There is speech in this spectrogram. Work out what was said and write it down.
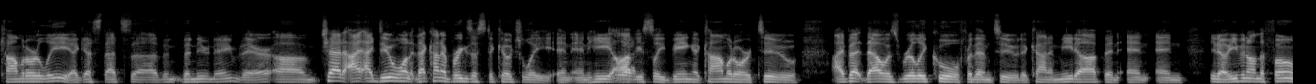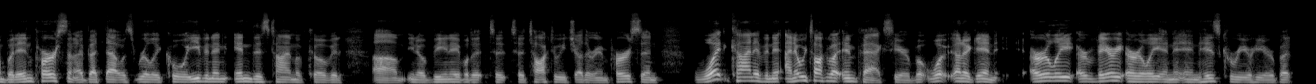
Commodore Lee. I guess that's uh, the, the new name there. Um, Chad, I, I do want that kind of brings us to Coach Lea, and and he yeah. obviously being a Commodore too. I bet that was really cool for them too to kind of meet up and and and you know even on the phone, but in person. I bet that was really cool, even in in this time of COVID. Um, you know, being able to to to talk to each other in person. What kind of an I know we talked about impacts here, but what and again early or very early in, in his career here, but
